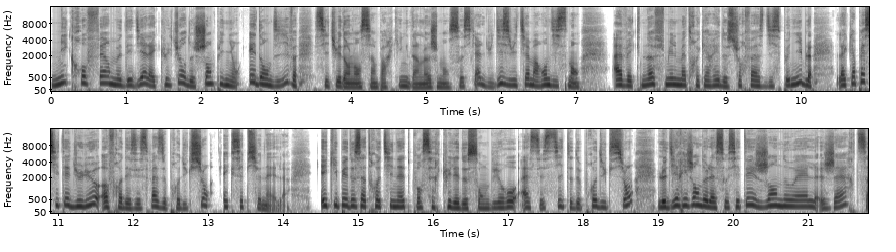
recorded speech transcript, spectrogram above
micro-ferme dédiée à la culture de champignons et d'endives, située dans l'ancien parking d'un logement social du 18e arrondissement. Avec 9000 m2 de surface disponible, la capacité du lieu offre des espaces de production exceptionnels. Équipé de sa trottinette pour circuler de son bureau à ses sites de production, le dirigeant de la société Jean-Noël Gertz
